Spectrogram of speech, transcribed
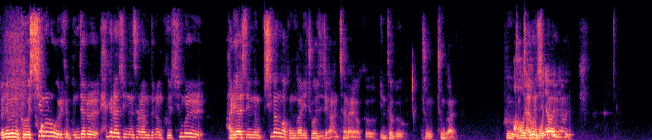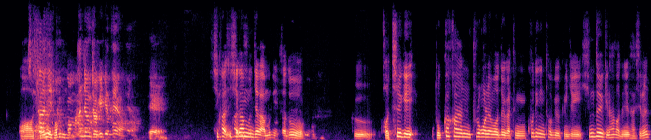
왜냐면은 그 심으로 이렇게 문제를 해결할 수 있는 사람들은 그 심을 발휘할 수 있는 시간과 공간이 주어지지가 않잖아요. 그 인터뷰 중, 중간. 그 아, 시간에. 뭐냐면 와, 시간이 저는 저는 조금 한정적이긴 해요. 예. 시간, 시간 문제가 아무리 있어도, 그, 거칠게, 독학한 프로그래머들 같은 코딩 인터뷰 굉장히 힘들긴 하거든요, 사실은.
